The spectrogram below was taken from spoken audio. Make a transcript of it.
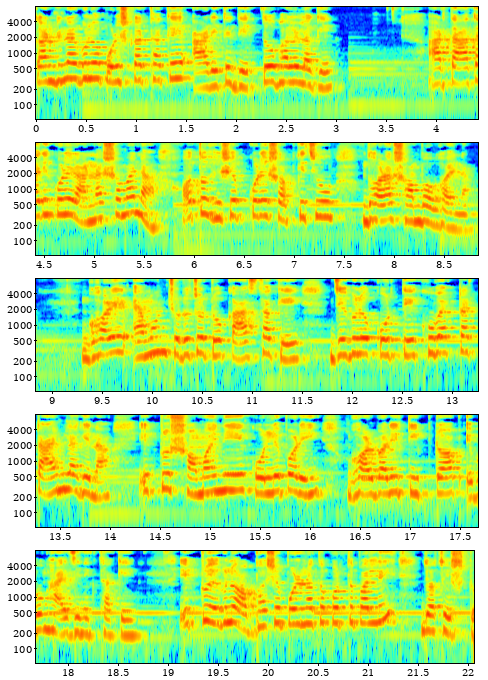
কন্টেনারগুলো পরিষ্কার থাকে আর এতে দেখতেও ভালো লাগে। আর তাড়াতাড়ি করে রান্নার সময় না অত হিসেব করে সব কিছু ধরা সম্ভব হয় না। ঘরের এমন ছোট ছোট কাজ থাকে যেগুলো করতে খুব একটা টাইম লাগে না। একটু সময় নিয়ে করলে পরেই ঘরবাড়ি টিপটপ এবং হাইজিনিক থাকে। একটু এগুলো অভ্যাসে পরিণত করতে পারলেই যথেষ্ট।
